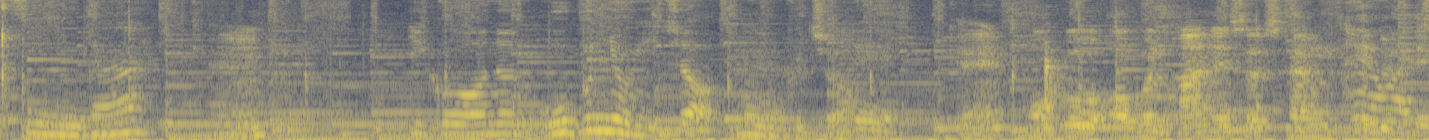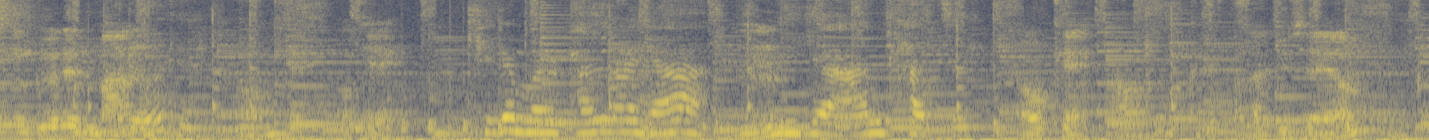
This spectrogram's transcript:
다 끝났습니다. 오케이. 이거는 오븐용이죠? 그쵸. 네. 오케이. 어브, 오븐 안에서 사용해도 사용할 되는 수 그릇만. 그릇. 오케이. 오케이. 기름을 발라야 음. 이게 안 타지. 오케이. 어, 그렇죠. 발라주세요.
